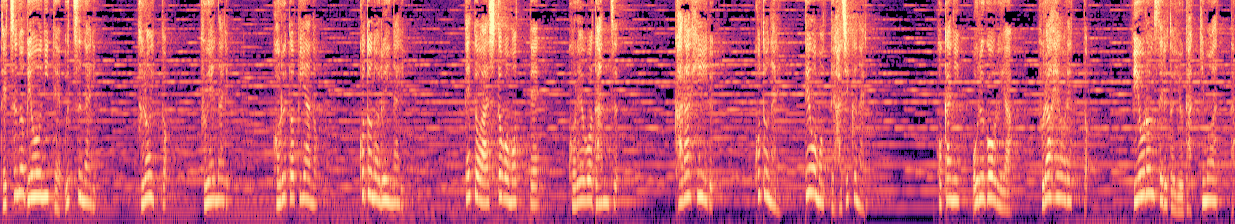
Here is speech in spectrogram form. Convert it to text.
鉄の秒にて打つなり、フロイト、笛なり、ホルトピアノ、琴の類なり、手と足とを持ってこれを断ず、カラヒール、琴なり、手を持って弾くなり、他にオルゴールやフラヘオレット、フィオロンセルという楽器もあった。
